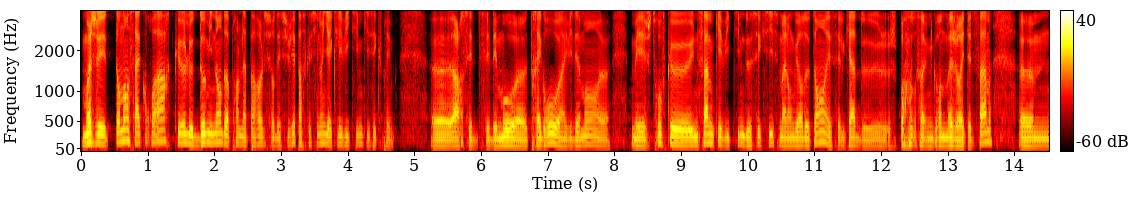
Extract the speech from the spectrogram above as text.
Moi, j'ai tendance à croire que le dominant doit prendre la parole sur des sujets parce que sinon, il y a que les victimes qui s'expriment. Euh, alors, c'est des mots très gros, hein, évidemment, mais je trouve qu'une femme qui est victime de sexisme à longueur de temps, et c'est le cas de, je pense, une grande majorité de femmes, euh,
